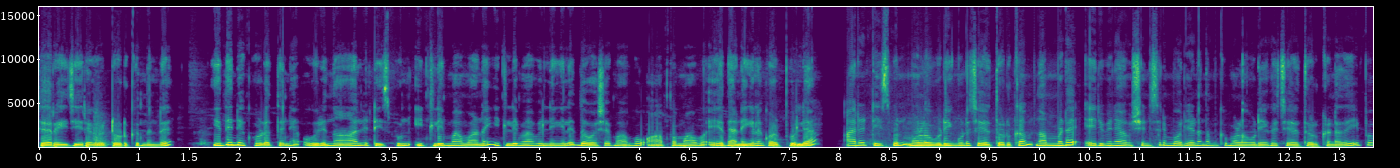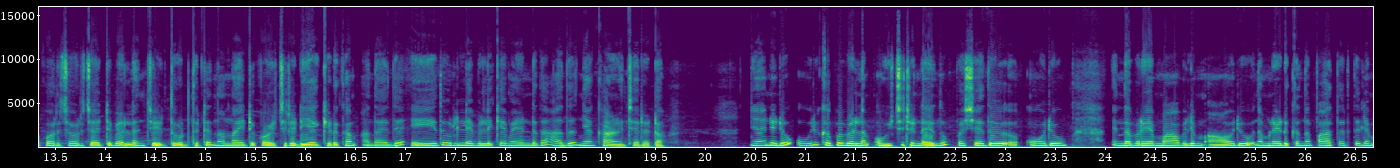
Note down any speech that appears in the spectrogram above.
ചെറിയ ജീരകം ഇട്ട് കൊടുക്കുന്നുണ്ട്. ഇതിന്റെ കൂടെ തന്നെ ഒരു നാല് ടീസ്പൂൺ ഇഡ്ലി മാവാണ്. ഇഡ്ലി മാവ് ഇല്ലെങ്കിൽ ദോശ ദോശമാവോ ആപ്പമാവോ ഏതാണെങ്കിലും കുഴപ്പമില്ല. അര ടീസ്പൂൺ മുളക് പൊടിയും കൂടെ ചേർത്ത് കൊടുക്കാം. നമ്മുടെ എരിവിന് ആവശ്യാനുസരണം പോലെയാണ് നമുക്ക് മുളക് പൊടിയൊക്കെ ചേർത്ത് കൊടുക്കേണ്ടത്. ഇപ്പോൾ കുറച്ച് കുറച്ചായിട്ട് വെള്ളം ചേർത്ത് കൊടുത്തിട്ട് നന്നായിട്ട് കുഴച്ച് റെഡിയാക്കി എടുക്കാം. അതായത് ഏതൊരു ലെവലിലേക്കാണ് വേണ്ടത് അത് ഞാൻ കാണിച്ചു തരാം ഞാനൊരു ഒരു കപ്പ് വെള്ളം ഒഴിച്ചിട്ടുണ്ടായിരുന്നു. പക്ഷേ അത് ഓരോ എന്താ പറയുക മാവിലും ആ ഒരു നമ്മൾ എടുക്കുന്ന പാത്രത്തിലും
